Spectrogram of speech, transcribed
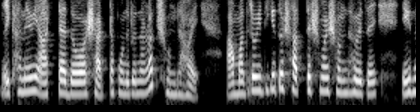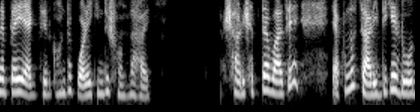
এখানে ওই ৮টা ১০, ৮টা ১৫ নাগাদ সন্ধ্যা হয়। আমাদের ওইদিকে তো সাতটার সময় সন্ধ্যা হয়ে যায়। এখানে প্রায় এক দেড় ঘণ্টা পরেই কিন্তু সন্ধ্যা হয়। ৭:৩০ বাজে, এখনও চারিদিকে রোদ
